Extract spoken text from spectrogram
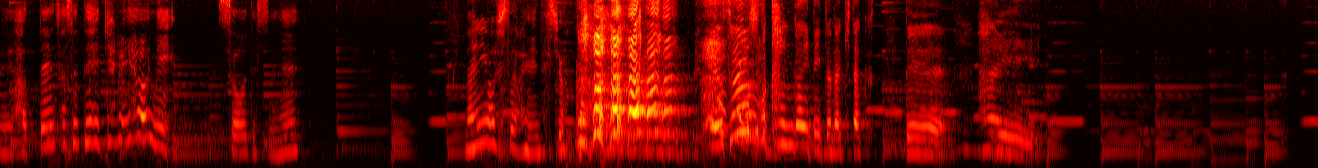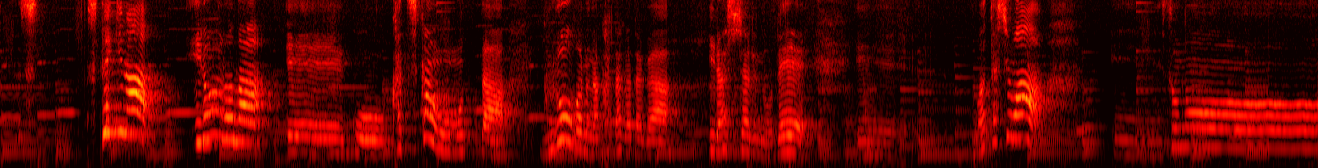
えー発展させていけるように。そうですね。何をしたらいいでしょうか。いやそれをちょっと考えていただきたくって。はい。素敵ないろいろな、えーこう価値観を持ったグローバルな方々がいらっしゃるので、えー私は、えーその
